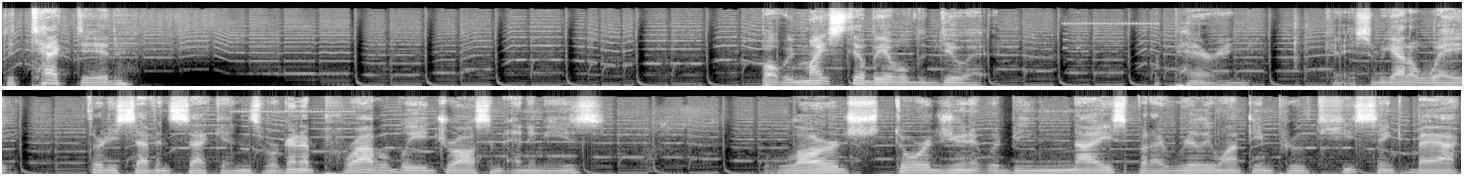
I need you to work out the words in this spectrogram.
Detected. But we might still be able to do it. Repairing. Okay, so we gotta wait 37 seconds. We're gonna probably draw some enemies. Large storage unit would be nice, but I really want the improved heatsink back.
